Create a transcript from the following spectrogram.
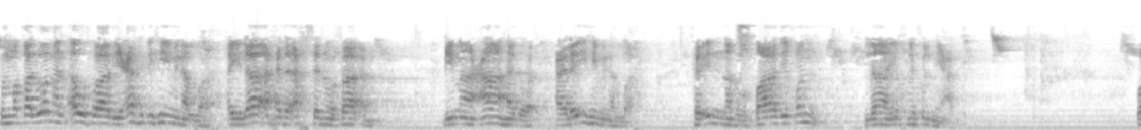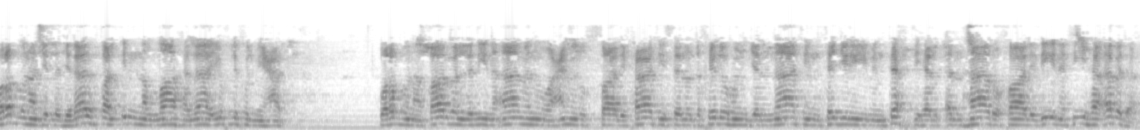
ثم قال ومن أوفى بعهده من الله أي لا أحد أحسن وفاء بما عاهد عليه من الله فإنه صادق لا يخلف الميعاد. وربنا جل جلاله قال إن الله لا يخلف الميعاد. وربنا قال والذين آمنوا وعملوا الصالحات سندخلهم جنات تجري من تحتها الأنهار خالدين فيها أبدا.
